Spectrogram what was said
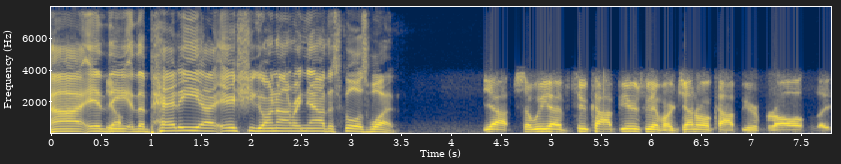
Uh, and the Yep. the petty uh, issue going on right now at the school is what? Yeah, so we have two copiers. We have our general copier for all the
